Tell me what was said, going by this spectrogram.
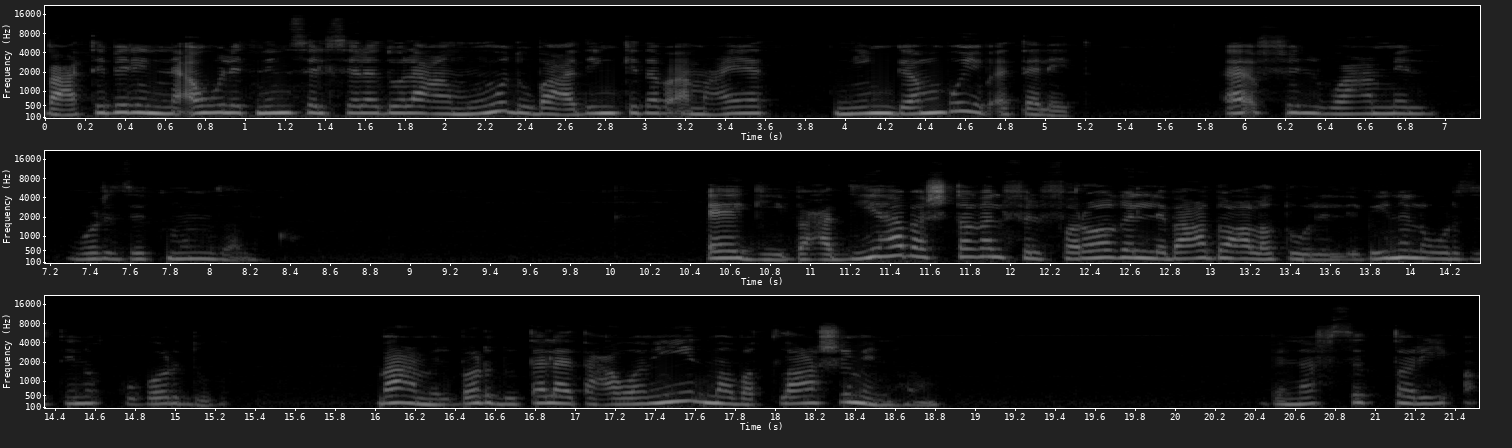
بعتبر إن أول اتنين سلسلة دول عمود وبعدين كده بقى معايا اتنين جنبه يبقى تلاتة. أقفل واعمل غرزة منزلقة. آجي بعديها بشتغل في الفراغ اللي بعده على طول اللي بين الغرزتين الكبار دول. بعمل برضو تلات عواميد ما بطلعش منهم. بنفس الطريقة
